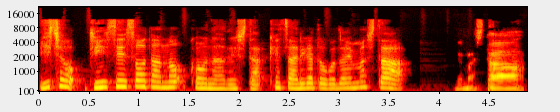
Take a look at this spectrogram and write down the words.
以上、人生相談のコーナーでした。ケンさんありがとうございました。ありました。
